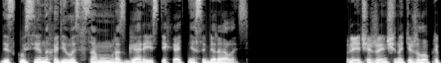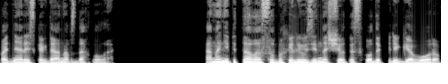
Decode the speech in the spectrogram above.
дискуссия находилась в самом разгаре и стихать не собиралась. Плечи женщины тяжело приподнялись, когда она вздохнула. Она не питала особых иллюзий насчет исхода переговоров.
